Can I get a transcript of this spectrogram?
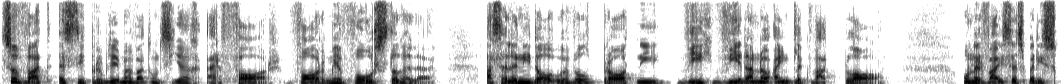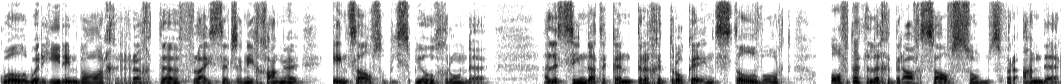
So wat is die probleme wat ons jeug ervaar? Waarmee worstel hulle? As hulle nie daaroor wil praat nie, wie weet dan nou eintlik wat pla? Onderwysers by die skool hoor hier en daar gerugte, fluisters in die gange en selfs op die speelgronde. Hulle sien dat 'n kind teruggetrokke en stil word of dat hulle gedrag selfs soms verander.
